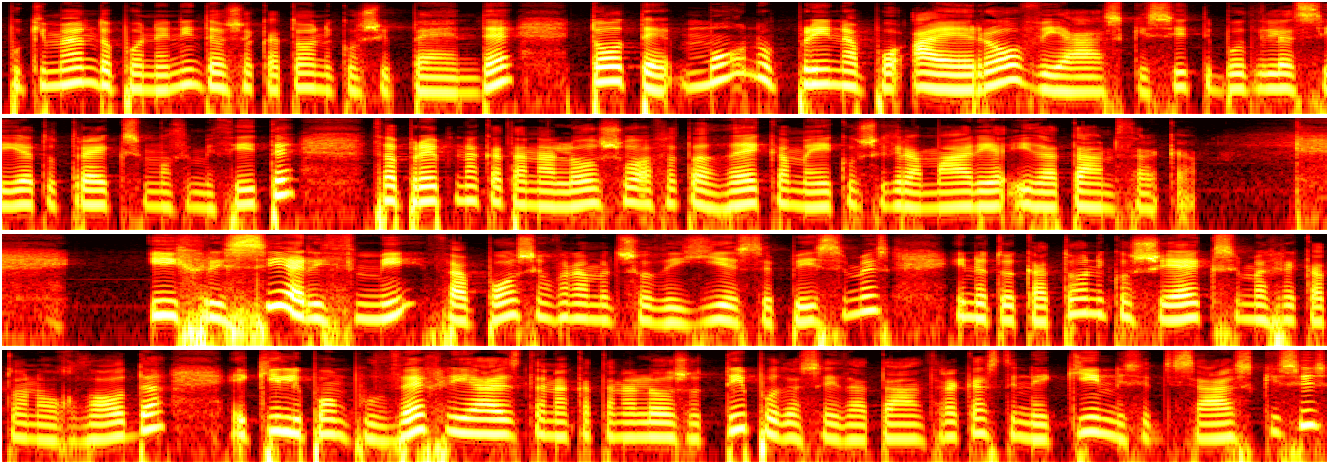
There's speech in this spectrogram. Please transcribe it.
που κυμαίνονται από 90 έως 125, τότε μόνο πριν από αερόβια άσκηση, την ποδηλασία, το τρέξιμο θυμηθείτε, θα πρέπει να καταναλώσω αυτά τα 10 με 20 γραμμάρια υδατάνθρακα. Η χρυσή αριθμή, θα πω σύμφωνα με τις οδηγίες επίσημες, είναι το 126 μέχρι 180, εκεί λοιπόν που δεν χρειάζεται να καταναλώσω τίποτα σε υδατάνθρακα στην εκκίνηση της άσκησης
